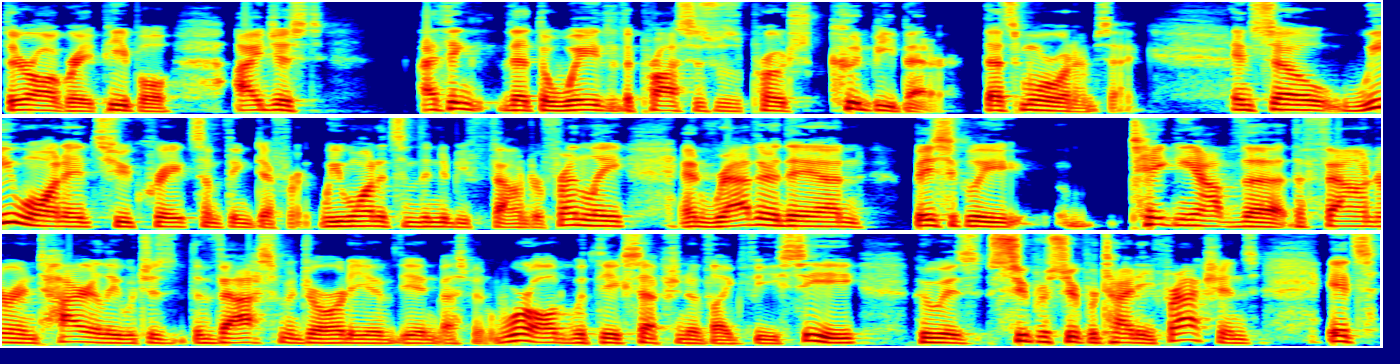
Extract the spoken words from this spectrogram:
they're all great people. I just, I think that the way that the process was approached could be better. That's more what I'm saying. And so we wanted to create something different. We wanted something to be founder friendly. And rather than basically taking out the, the founder entirely, which is the vast majority of the investment world, with the exception of like VC, who is super, super tiny fractions, it's,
